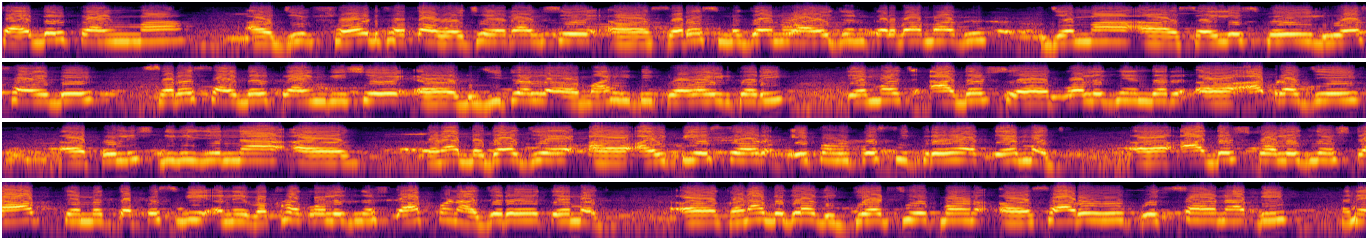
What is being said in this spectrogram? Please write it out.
સાયબર ક્રાઇમમાં જે ફ્રોડ થતા હોય છે, એના વિશે સરસ મજાનું આયોજન કરવામાં આવ્યું. જેમાં શૈલેષભાઈ લુવા સાહેબે સરસ સાયબર ક્રાઇમ વિશે ડિજિટલ માહિતી પ્રોવાઈડ કરી. તેમજ આદર્શ કોલેજની અંદર આપણા જે પોલીસ ડિવિઝનના ઘણા બધા જે આઈપીએસ સર એ પણ ઉપસ્થિત રહ્યા. તેમજ આદર્શ કોલેજનો સ્ટાફ, તેમજ તપસ્વી અને વખા કોલેજનો સ્ટાફ પણ હાજર રહ્યો. તેમજ ઘણા બધા વિદ્યાર્થીઓ પણ સારું એવું પ્રોત્સાહન આપી અને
